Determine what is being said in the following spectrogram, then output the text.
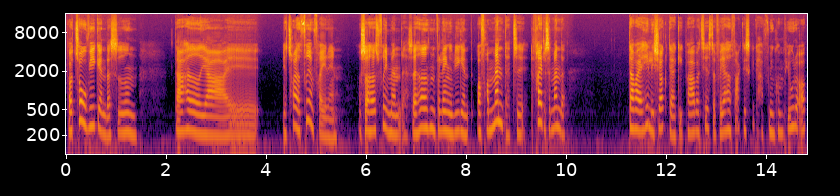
for to weekender siden, der havde jeg, øh, jeg tror jeg havde fri om fredagen, og så havde jeg også fri mandag, så jeg havde sådan en forlænget weekend. Og fra mandag til, fredag til mandag, der var jeg helt i chok, da jeg gik på arbejde tirsdag, for jeg havde faktisk ikke haft min computer op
